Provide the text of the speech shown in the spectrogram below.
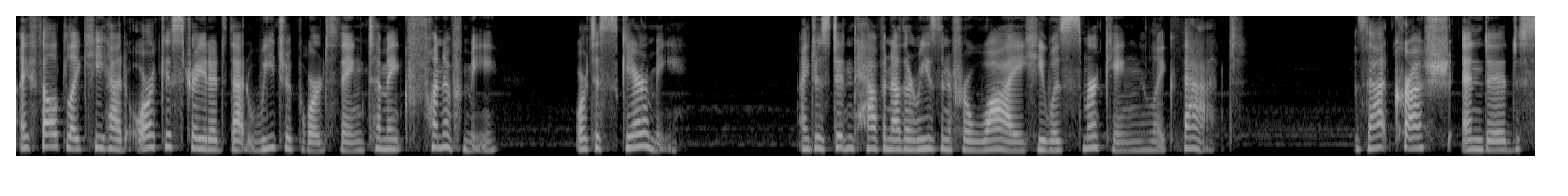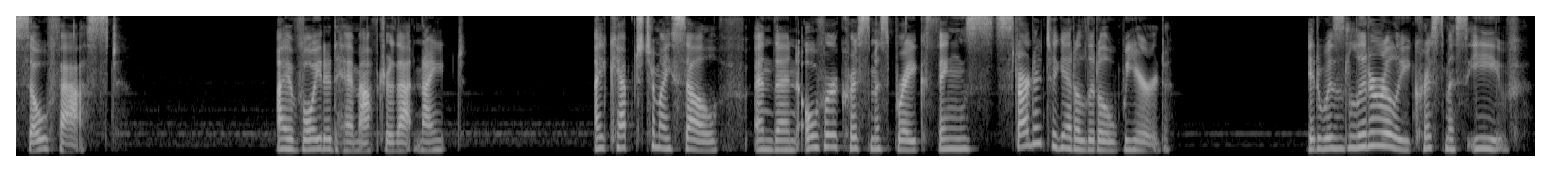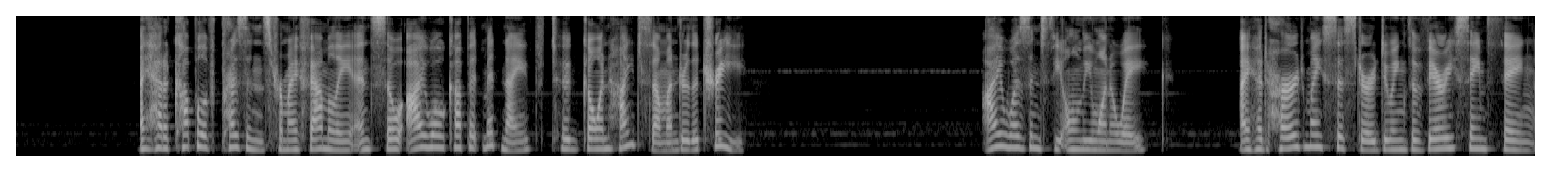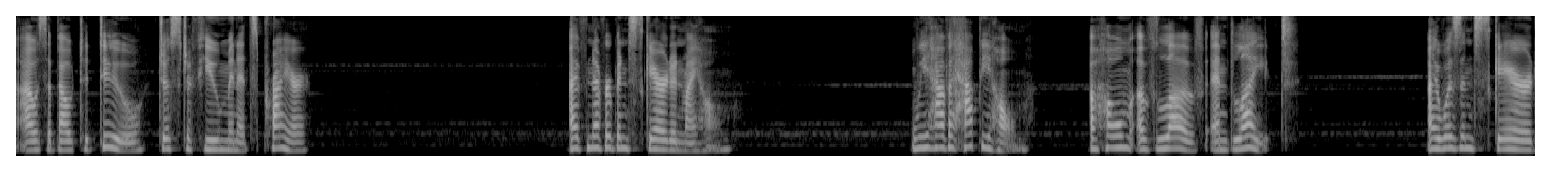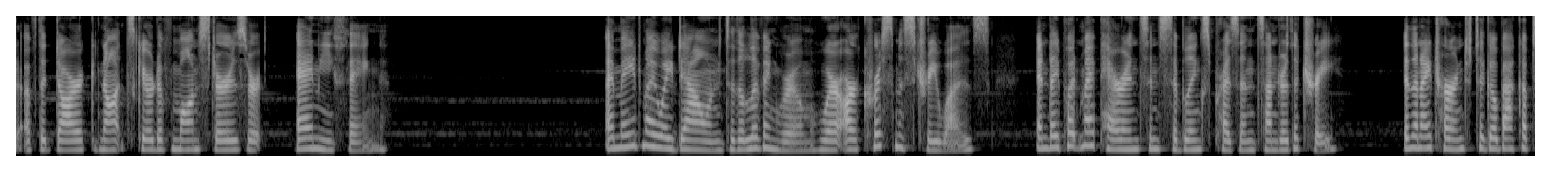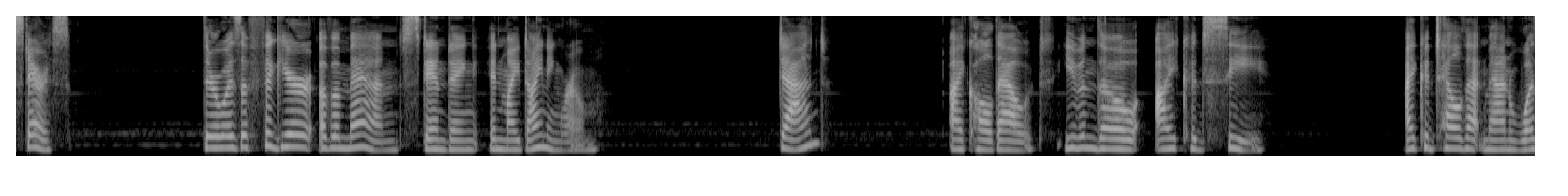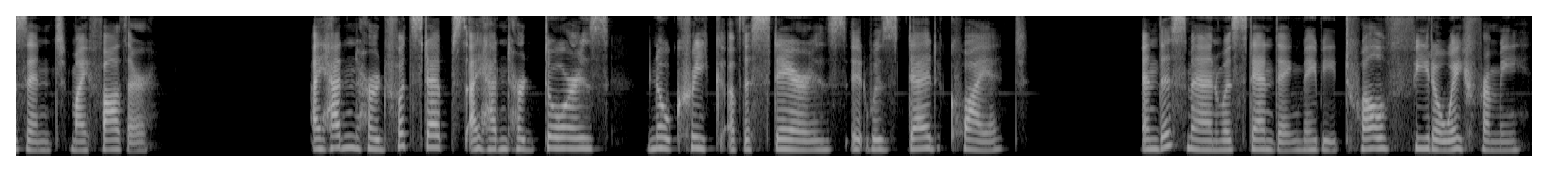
I felt like he had orchestrated that Ouija board thing to make fun of me or to scare me. I just didn't have another reason for why he was smirking like that. That crush ended so fast. I avoided him after that night. I kept to myself, and then over Christmas break, things started to get a little weird. It was literally Christmas Eve. I had a couple of presents for my family, and so I woke up at midnight to go and hide them under the tree. I wasn't the only one awake. I had heard my sister doing the very same thing I was about to do just a few minutes prior. I've never been scared in my home. We have a happy home, a home of love and light. I wasn't scared of the dark, not scared of monsters or anything. I made my way down to the living room where our Christmas tree was, and I put my parents' and siblings' presents under the tree, and then I turned to go back upstairs. There was a figure of a man standing in my dining room. Dad? I called out, even though I could see. I could tell that man wasn't my father. I hadn't heard footsteps, I hadn't heard doors, no creak of the stairs. It was dead quiet. And this man was standing maybe 12 feet away from me.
